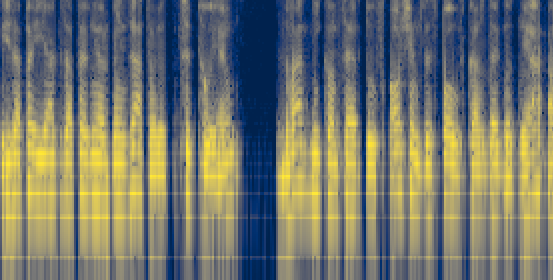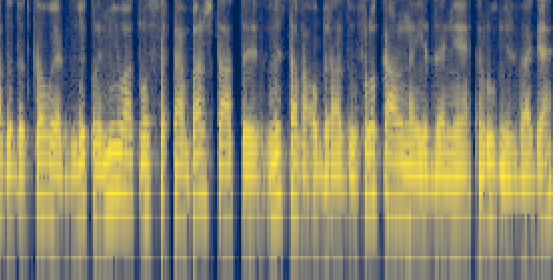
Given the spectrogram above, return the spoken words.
i zape, jak zapewnia organizator, cytuję, Dwa dni koncertów, osiem zespołów każdego dnia, a dodatkowo jak zwykle miła atmosfera, warsztaty, wystawa obrazów, lokalne jedzenie, również wege.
